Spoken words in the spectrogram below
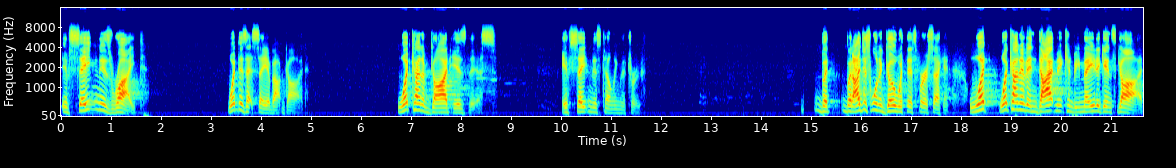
If Satan is right, what does that say about God? What kind of God is this if Satan is telling the truth? But, but I just want to go with this for a second. What, what kind of indictment can be made against God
